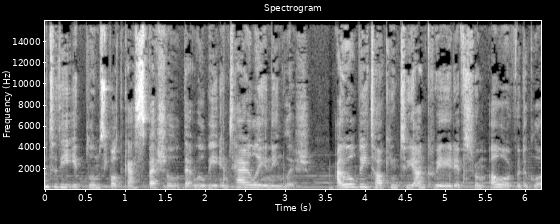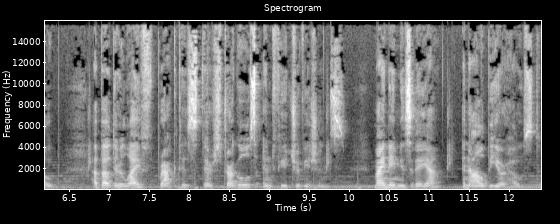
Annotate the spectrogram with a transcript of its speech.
Welcome to the It Blooms podcast special that will be entirely in English. I will be talking to young creatives from all over the globe about their life, practice, their struggles, and future visions. My name is Vea, and I'll be your host.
